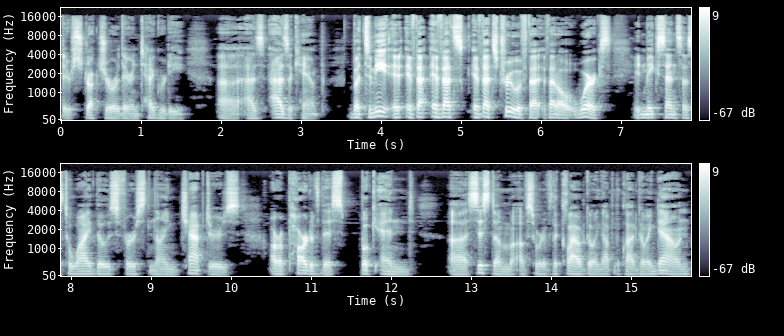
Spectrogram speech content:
their structure or their integrity uh, as as a camp. But to me, if that if that's if that's true, if that if that all works, it makes sense as to why those first nine chapters are a part of this bookend uh, system of sort of the cloud going up and the cloud going down.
